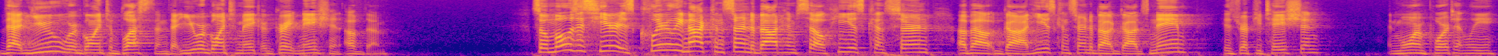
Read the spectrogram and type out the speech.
that you were going to bless them, that you were going to make a great nation of them. So Moses here is clearly not concerned about himself. He is concerned about God. He is concerned about God's name, his reputation, and more importantly,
